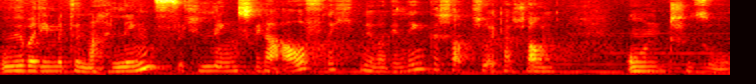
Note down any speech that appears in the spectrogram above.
über die Mitte nach links, sich links wieder aufrichten, über die linke Schulter schauen und so.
